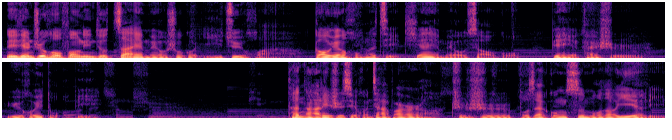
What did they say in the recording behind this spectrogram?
那天之后，方林就再也没有说过一句话。高原哄了几天也没有效果，便也开始迂回躲避。他哪里是喜欢加班啊？只是不在公司磨到夜里，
